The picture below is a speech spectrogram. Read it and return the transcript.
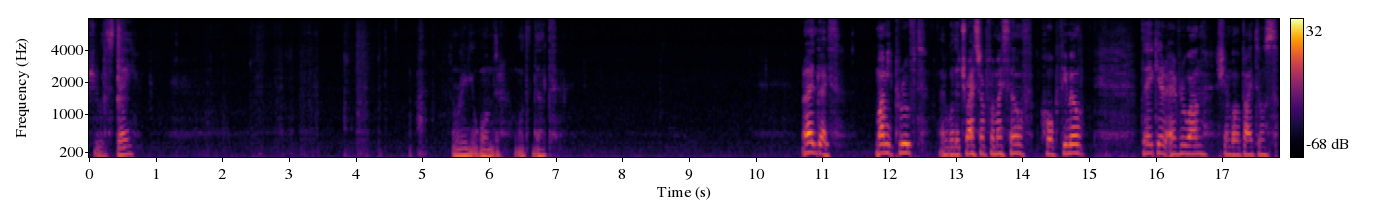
She will stay. Really wonder what's that. Right guys. Mommy proved. I've got a tri-stripe for myself. Hope female. Take care everyone. Shambal Pythons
